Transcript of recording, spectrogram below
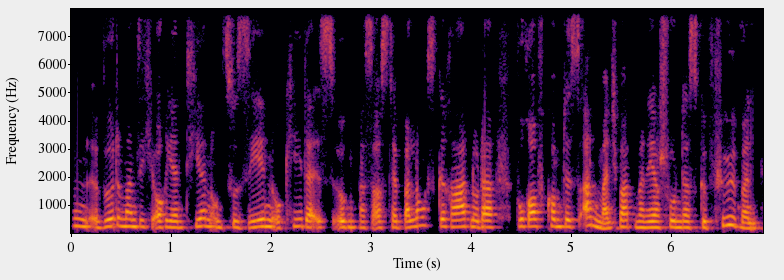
würde man sich orientieren, um zu sehen, okay, da ist irgendwas aus der Balance geraten oder worauf kommt es an? Manchmal hat man ja schon das Gefühl, man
